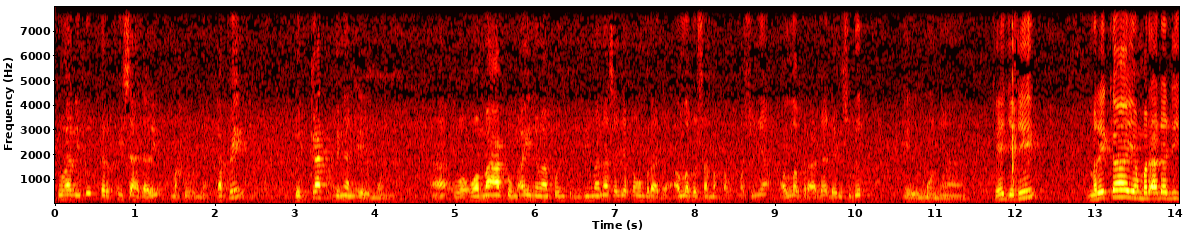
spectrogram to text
Tuhan itu terpisah dari makhluknya, tapi dekat dengan ilmunya. Ha, wa huwa ma'akum aina kuntum. Di mana saja kamu berada, Allah bersama kamu. Maksudnya Allah berada dari sudut ilmunya. Okey, jadi mereka yang berada di,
